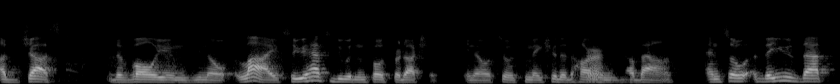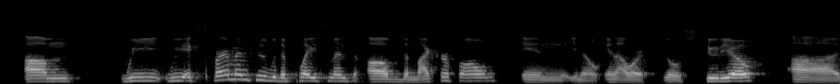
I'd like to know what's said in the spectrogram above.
adjust the volumes you know live. So you have to do it in post production you know so to make sure that the harmonies are balanced. And so they use that. Um, we we experimented with the placement of the microphone in you know in our little studio uh,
